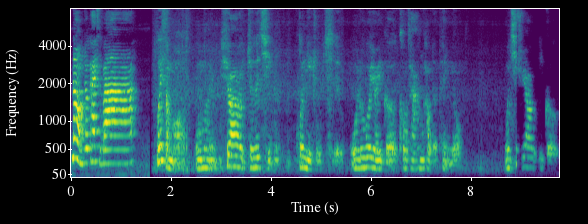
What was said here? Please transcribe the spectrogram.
那我们就开始吧。为什么我们需要就是请婚礼主持？我如果有一个口才很好的朋友，我需要一个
